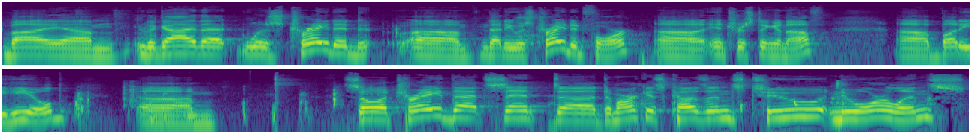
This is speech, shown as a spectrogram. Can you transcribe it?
by um, the guy that was traded um that he was traded for. Uh, interesting enough, uh, Buddy Hield. Um, so a trade that sent uh, Demarcus Cousins to New Orleans.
